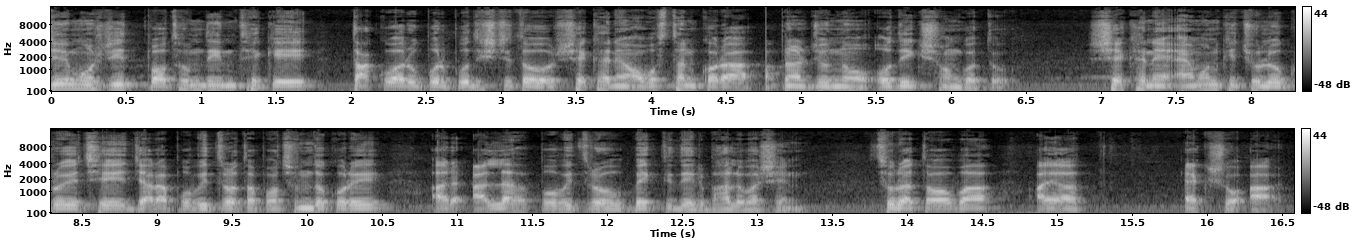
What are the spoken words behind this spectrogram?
যে মসজিদ প্রথম দিন থেকে তাকওয়ার উপর প্রতিষ্ঠিত, সেখানে অবস্থান করা আপনার জন্য অধিক সঙ্গত। সেখানে এমন কিছু লোক রয়েছে যারা পবিত্রতা পছন্দ করে আর আল্লাহ পবিত্র ব্যক্তিদের ভালোবাসেন। সুরাত তওবা, আয়াত একশো আট।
